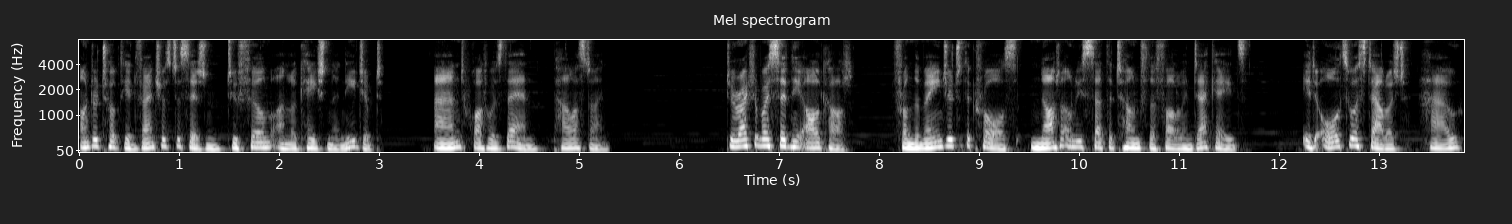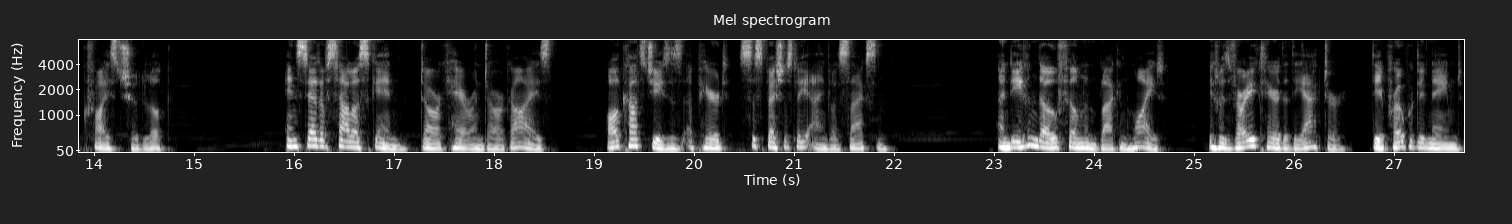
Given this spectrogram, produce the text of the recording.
undertook the adventurous decision to film on location in Egypt and what was then Palestine. Directed by Sidney Olcott, From the Manger to the Cross not only set the tone for the following decades, it also established how Christ should look. Instead of sallow skin, dark hair, and dark eyes, Olcott's Jesus appeared suspiciously Anglo Saxon and even though filmed in black and white, it was very clear that the actor, the appropriately named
